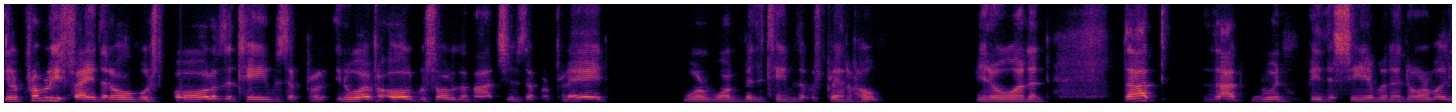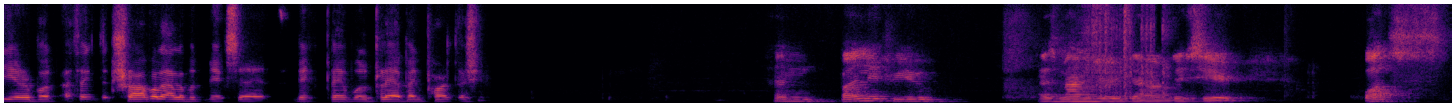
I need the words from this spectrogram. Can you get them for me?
you'll probably find that almost all of the teams that you know, almost all of the matches that were played were won by the team that was playing at home. You know, and, and that that wouldn't be the same in a normal year, but I think the travel element makes a make play will play a big part this year. And finally, for you, as manager down this year, what's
